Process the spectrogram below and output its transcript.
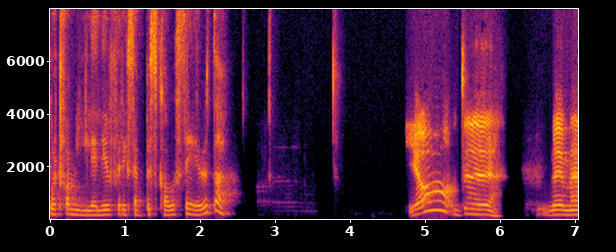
vårt familieliv f.eks. skal se ut? da? Ja, det, vi, vi,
